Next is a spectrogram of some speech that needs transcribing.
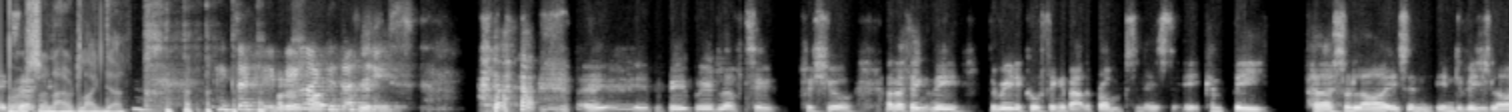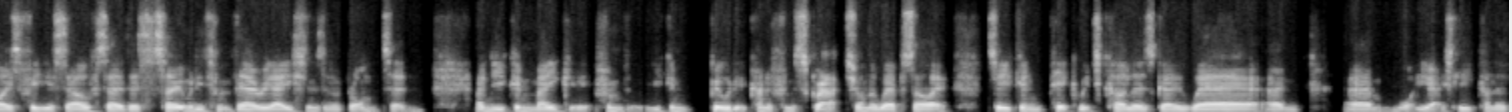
exactly. person, I would like that. exactly, be like the Dutchies. We'd love to, for sure. And I think the the really cool thing about the Brompton is it can be personalized and individualize for yourself. So there's so many different variations of a brompton and you can make it from you can build it kind of from scratch on the website. So you can pick which colors go where and um, what you actually kind of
